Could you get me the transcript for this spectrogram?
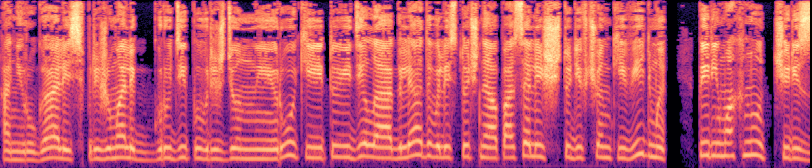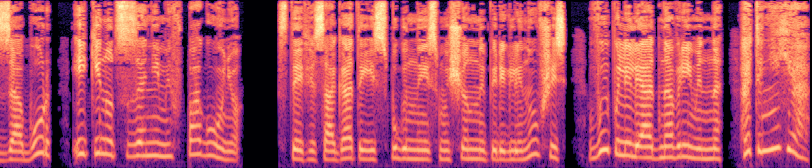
Они ругались, прижимали к груди поврежденные руки и то и дело оглядывались, точно опасались, что девчонки-ведьмы перемахнут через забор и кинутся за ними в погоню. Стефи с Агатой, испуганные и смущенно переглянувшись, выпалили одновременно «Это не я!».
